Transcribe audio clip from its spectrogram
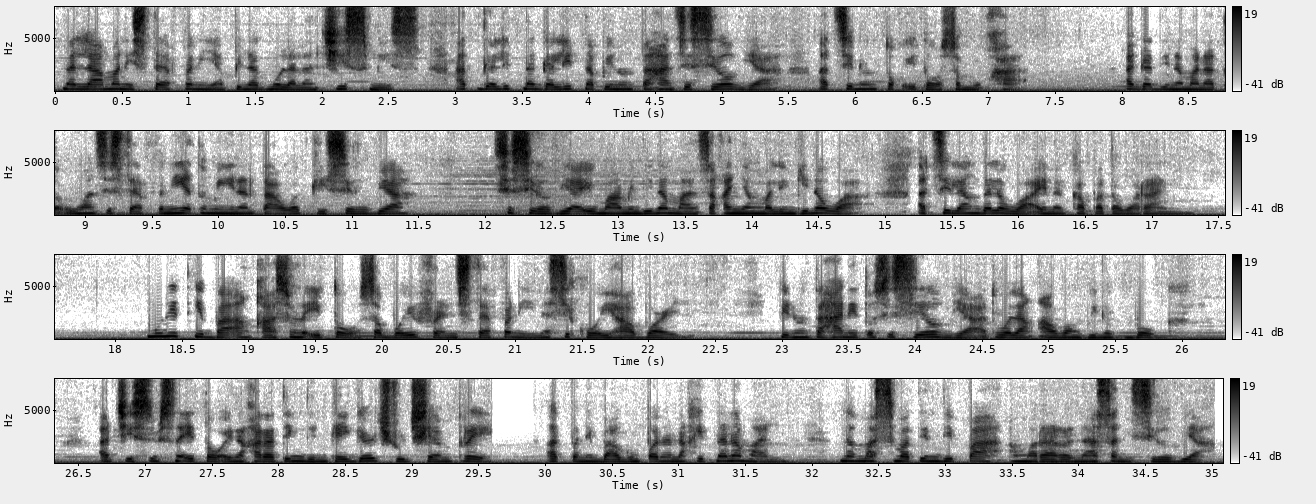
Nalaman ni Stephanie ang pinagmula ng chismis at galit na galit na pinuntahan si Sylvia at sinuntok ito sa mukha. Agad din naman natauhan si Stephanie at humingi ng tawad kay Sylvia. Si Sylvia ay umamin din naman sa kanyang maling ginawa at silang dalawa ay nagkapatawaran. Ngunit iba ang kaso na ito sa boyfriend Stephanie na si Coy Hubbard. Pinuntahan nito si Sylvia at walang awang binugbog. At chismis na ito ay nakarating din kay Gertrude syempre at panibagong pananakit na naman na mas matindi pa ang mararanasan ni Sylvia.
